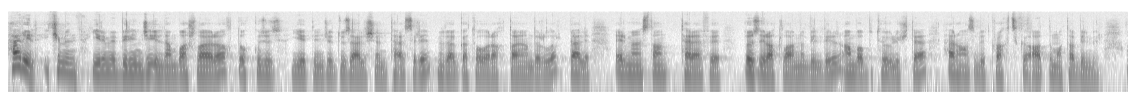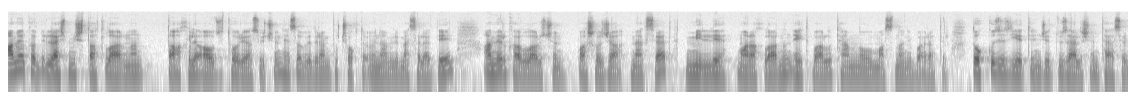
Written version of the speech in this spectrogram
Hər il 2021-ci ildən başlayaraq 907-ci düzəlişin təsiri müvəqqəti olaraq dayandırılır. Bəli, Ermənistan tərəfi öz iradlarını bildirir, amma bütövlükdə hər hansı bir praktiki addım ata bilmir. Amerika Birləşmiş Ştatlarının daxili auditoriyası üçün hesab edirəm bu çox da önəmli məsələ deyil. Amerikalılar üçün başlıca məqsəd milli maraqlarının etibarlı təmin olunmasından ibarətdir. 907-ci düzəlişin təsiri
